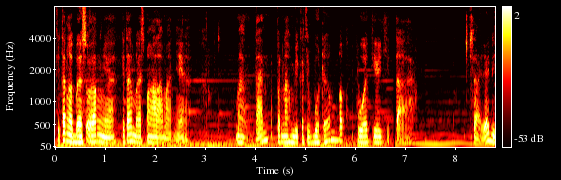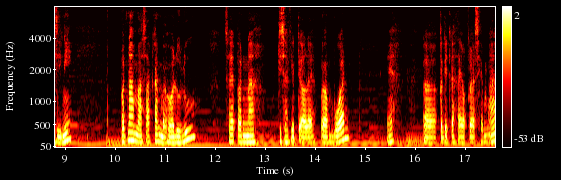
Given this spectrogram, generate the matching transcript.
Kita nggak bahas orangnya kita bahas pengalamannya. Mantan pernah memberikan sebuah dampak buat diri kita. Saya di sini pernah merasakan bahwa dulu saya pernah disakiti oleh perempuan, ya, e, ketika saya waktu SMA,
